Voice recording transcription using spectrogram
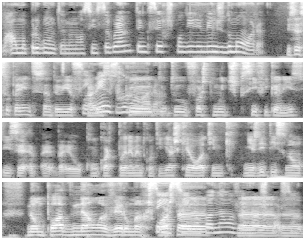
há uma pergunta no nosso Instagram, tem que ser respondida em menos de uma hora. Isso é super interessante, eu ia Sim, focar nisso uma porque tu, tu foste muito específica nisso isso é, é- eu concordo plenamente contigo e acho que é ótimo que tinhas dito isso. Não, não pode não haver uma Sim, resposta. sim, não pode não haver uma ah, resposta.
